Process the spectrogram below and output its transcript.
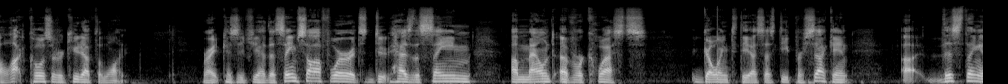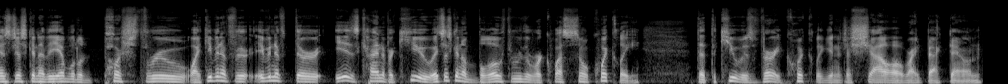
a lot closer to Q depth of one, right? Because if you have the same software, it has the same amount of requests going to the SSD per second. Uh, this thing is just going to be able to push through. Like even if there, even if there is kind of a queue, it's just going to blow through the requests so quickly that the queue is very quickly going to just shallow right back down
